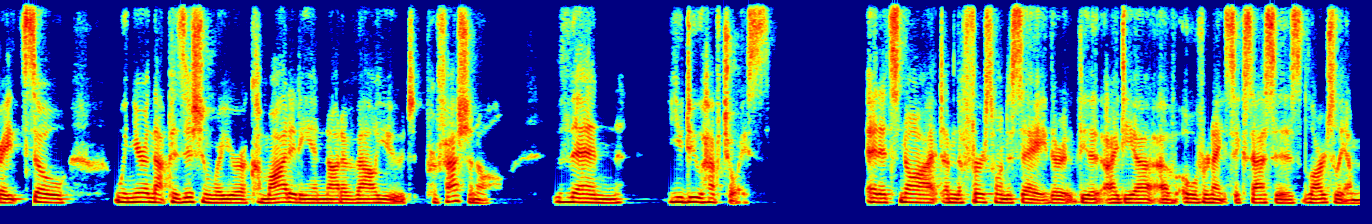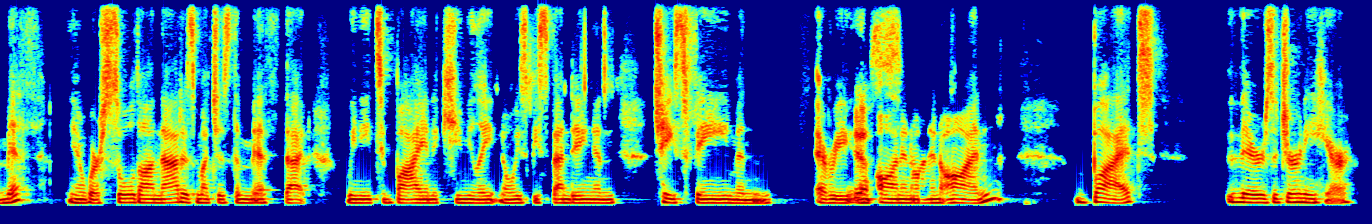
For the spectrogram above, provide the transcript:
Right? So when you're in that position where you're a commodity and not a valued professional then you do have choice. And it's not i'm the first one to say the, the idea of overnight success is largely a myth. You know we're sold on that as much as the myth that we need to buy and accumulate and always be spending and chase fame and every yes. and on and on and on. But there's a journey here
